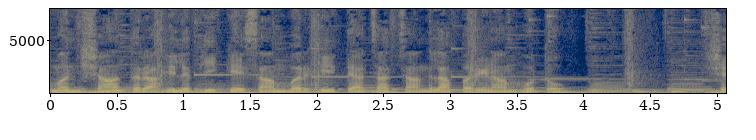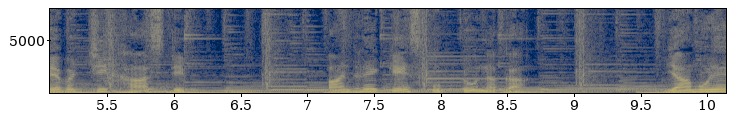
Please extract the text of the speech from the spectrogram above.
मन शांत राहिलं की केसांवरही त्याचा चांगला परिणाम होतो. शेवटची खास टीप. पांढरे केस उपटू नका. यामुळे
